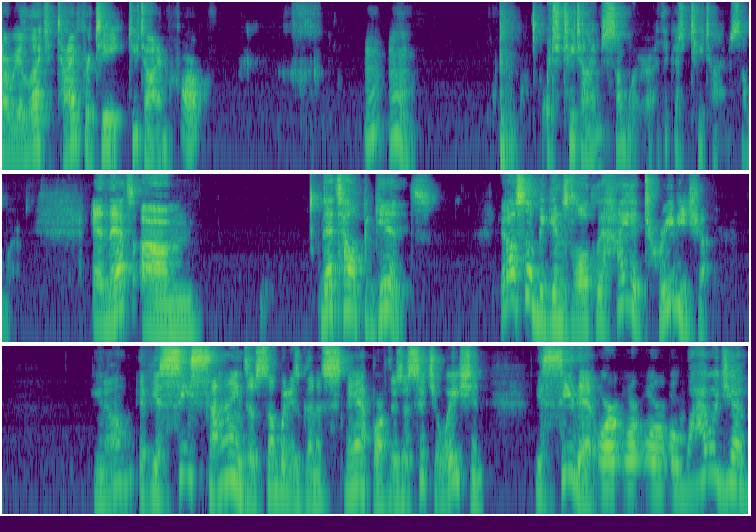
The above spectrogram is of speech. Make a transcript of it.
to reelect you. Time for tea. Tea time. Oh. Mm-mm. It's tea time somewhere. I think it's tea time somewhere. And that's um, that's how it begins. It also begins locally how you treat each other. You know, if you see signs of somebody's to snap, or if there's a situation, you see that, or or or, or why would you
